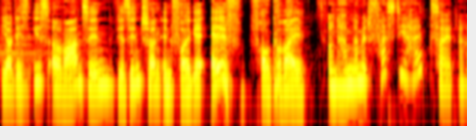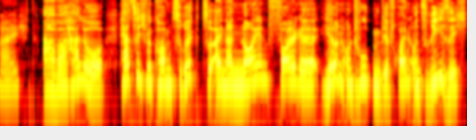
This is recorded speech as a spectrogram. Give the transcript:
Ja, das ist ein Wahnsinn. Wir sind schon in Folge 11, Frau Kawai. Und haben damit fast die Halbzeit erreicht. Aber hallo, herzlich willkommen zurück zu einer neuen Folge Hirn und Hupen. Wir freuen uns riesig,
